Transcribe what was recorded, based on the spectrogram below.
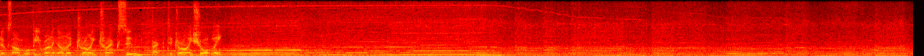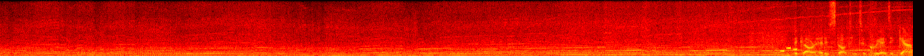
looks like we'll be running on a dry track soon. Back to dry shortly. Car ahead is starting to create a gap.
